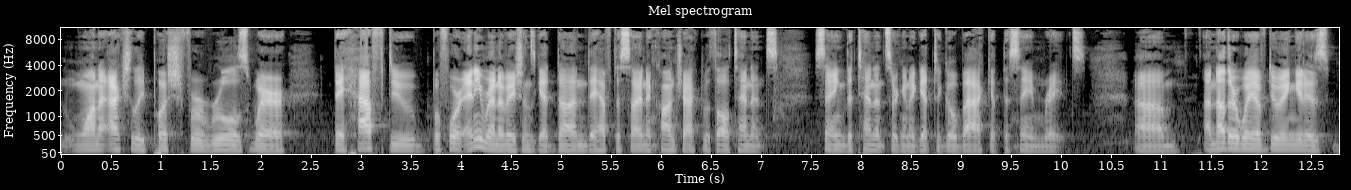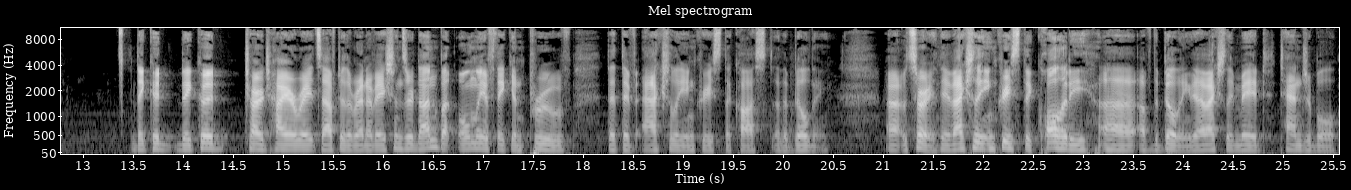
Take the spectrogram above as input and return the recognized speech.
want to actually push for rules where they have to before any renovations get done they have to sign a contract with all tenants saying the tenants are going to get to go back at the same rates um, another way of doing it is they could they could charge higher rates after the renovations are done but only if they can prove that they've actually increased the cost of the building uh, sorry, they've actually increased the quality uh, of the building. They've actually made tangible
